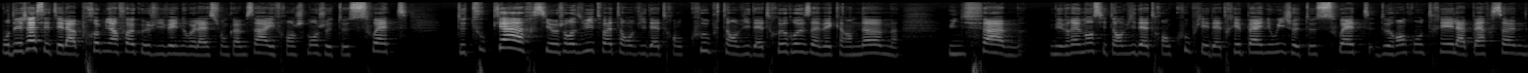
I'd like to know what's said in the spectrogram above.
Bon, déjà, c'était la première fois que je vivais une relation comme ça, et franchement, je te souhaite de tout cœur, si aujourd'hui, toi, tu as envie d'être en couple, tu as envie d'être heureuse avec un homme, une femme, mais vraiment, si tu as envie d'être en couple et d'être épanouie, je te souhaite de rencontrer la personne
